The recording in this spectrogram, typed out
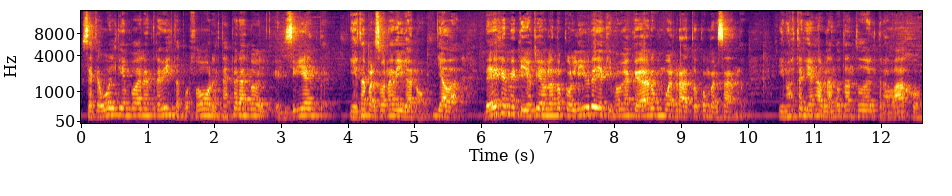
se acabó el tiempo de la entrevista, por favor, está esperando el, el siguiente. Y esta persona diga, no, ya va, déjenme que yo estoy hablando con libre y aquí me voy a quedar un buen rato conversando. Y no estarían hablando tanto del trabajo,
